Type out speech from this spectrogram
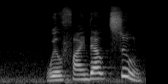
we'll find out soon.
